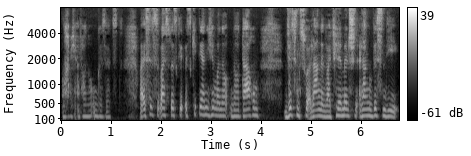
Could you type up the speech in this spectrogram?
und habe ich einfach nur umgesetzt. Weil es ist, weißt du, es geht, es geht ja nicht immer nur, nur darum, Wissen zu erlangen, weil viele Menschen erlangen Wissen, die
